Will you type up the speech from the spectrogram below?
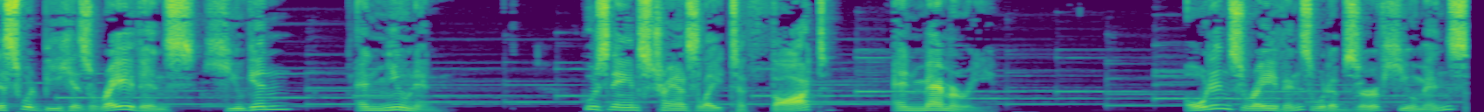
this would be his ravens, Hugin and Munin, whose names translate to thought and memory. Odin's ravens would observe humans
